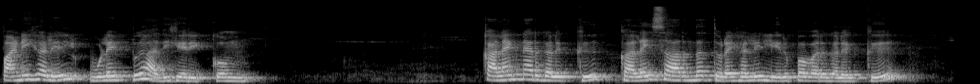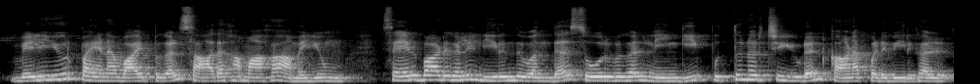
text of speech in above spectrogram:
பணிகளில் உழைப்பு அதிகரிக்கும். கலைஞர்களுக்கு கலை சார்ந்த துறைகளில் இருப்பவர்களுக்கு வெளியூர் பயண வாய்ப்புகள் சாதகமாக அமையும். செயல்பாடுகளில் இருந்து வந்த சோர்வுகள் நீங்கி புத்துணர்ச்சியுடன் காணப்படுவீர்கள்.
